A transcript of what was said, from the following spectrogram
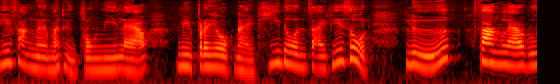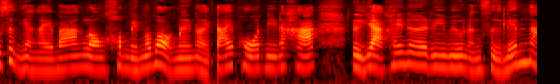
ที่ฟังเนยมาถึงตรงนี้แล้ว มีประโยคไหนที่โดนใจที่สุด หรือฟังแล้วรู้สึกยังไงบ้างลองคอมเมนต์มาบอกเนยหน่อยใต้โพสต์นี้นะคะ หรืออยากให้เนยรีวิวหนังสือเล่มไหน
